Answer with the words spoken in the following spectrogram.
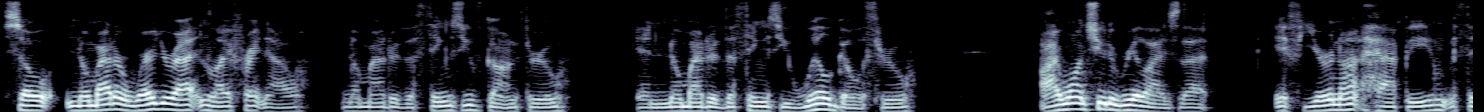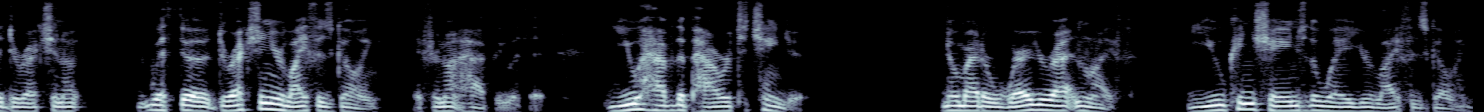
So, no matter where you're at in life right now, no matter the things you've gone through, and no matter the things you will go through, I want you to realize that if you're not happy with the direction of, with the direction your life is going, if you're not happy with it, you have the power to change it. No matter where you're at in life, you can change the way your life is going.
